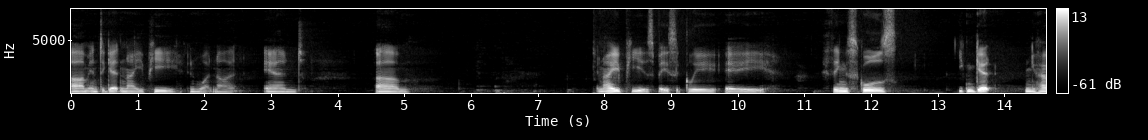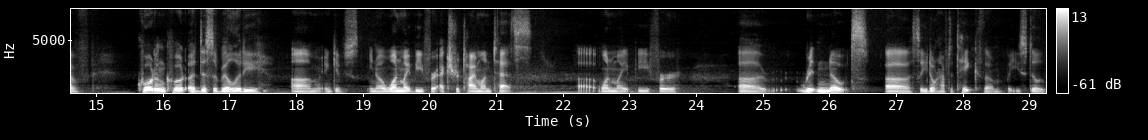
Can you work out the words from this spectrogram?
um, and to get an IEP and whatnot, and um, an IEP is basically a thing schools you can get when you have quote unquote a disability. Um, it gives you know one might be for extra time on tests, uh, one might be for uh, written notes, uh, so you don't have to take them, but you still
